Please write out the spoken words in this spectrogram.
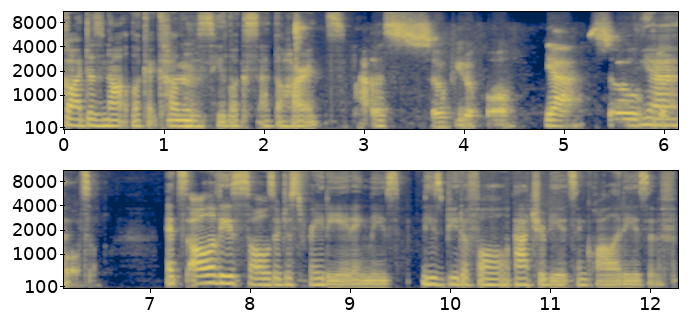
God does not look at colors, mm-hmm. he looks at the hearts. Wow, that's so beautiful. Yeah, so yeah, it's, it's, all of these souls are just radiating these these beautiful attributes and qualities of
